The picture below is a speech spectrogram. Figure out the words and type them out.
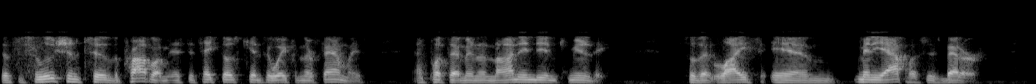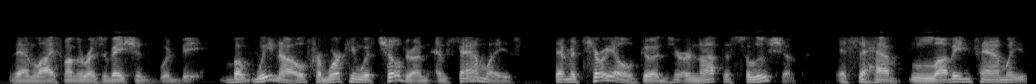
that the solution to the problem is to take those kids away from their families and put them in a non-Indian community so that life in Minneapolis is better than life on the reservation would be. But we know from working with children and families that material goods are not the solution. It's to have loving families,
